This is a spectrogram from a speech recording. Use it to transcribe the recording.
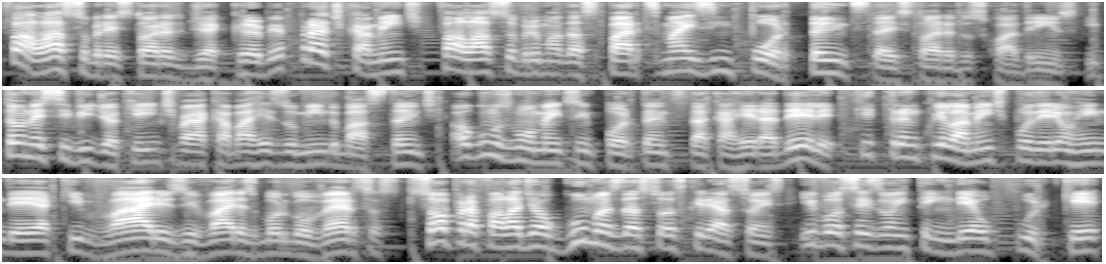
Falar sobre a história do Jack Kirby é praticamente falar sobre uma das partes mais importantes da história dos quadrinhos. Então, nesse vídeo aqui, a gente vai acabar resumindo bastante alguns momentos importantes da carreira dele que tranquilamente poderiam render aqui vários e vários Borgoversos só para falar de algumas das suas criações e vocês vão entender o porquê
